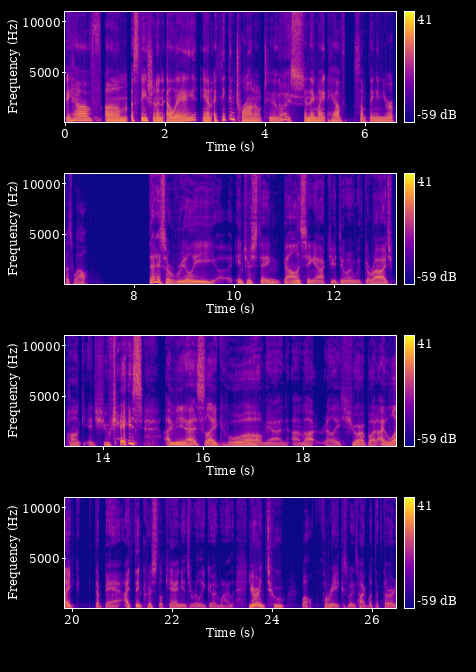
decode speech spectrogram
They have um, a station in LA and I think in Toronto too. Nice. And they might have something in Europe as well. That is a really uh, interesting balancing act you're doing with garage punk and shoegaze. I mean, that's like, whoa, man. I'm not really sure, but I like the band. I think Crystal Canyon's really good. When I you're in two, well, three, because we're going to talk about the third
